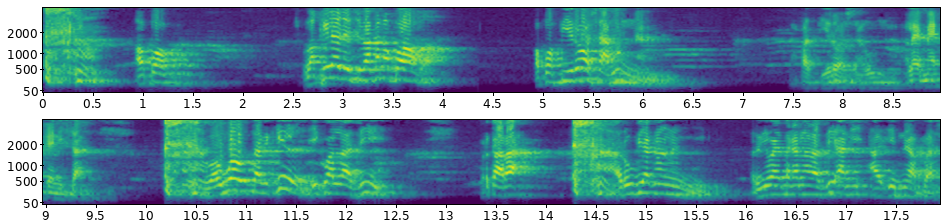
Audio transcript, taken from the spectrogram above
apa? Wakila dicobakan apa? Apa firosahunna? Lafat firosahunna. Lemek nisa. Wa huwa utawikil iku perkara rubiya kan riwayat kan alladhi an Ibnu Abbas.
